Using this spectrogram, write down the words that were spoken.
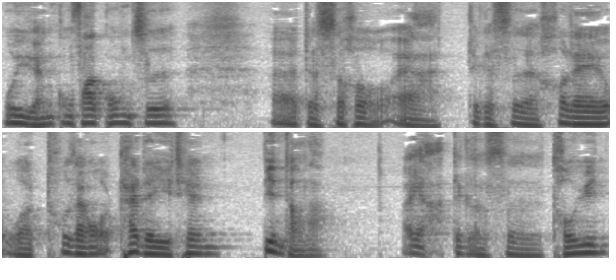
为员工发工资，呃的时候，哎呀，这个是后来我突然我太太一天病倒了，哎呀，这个是头晕。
